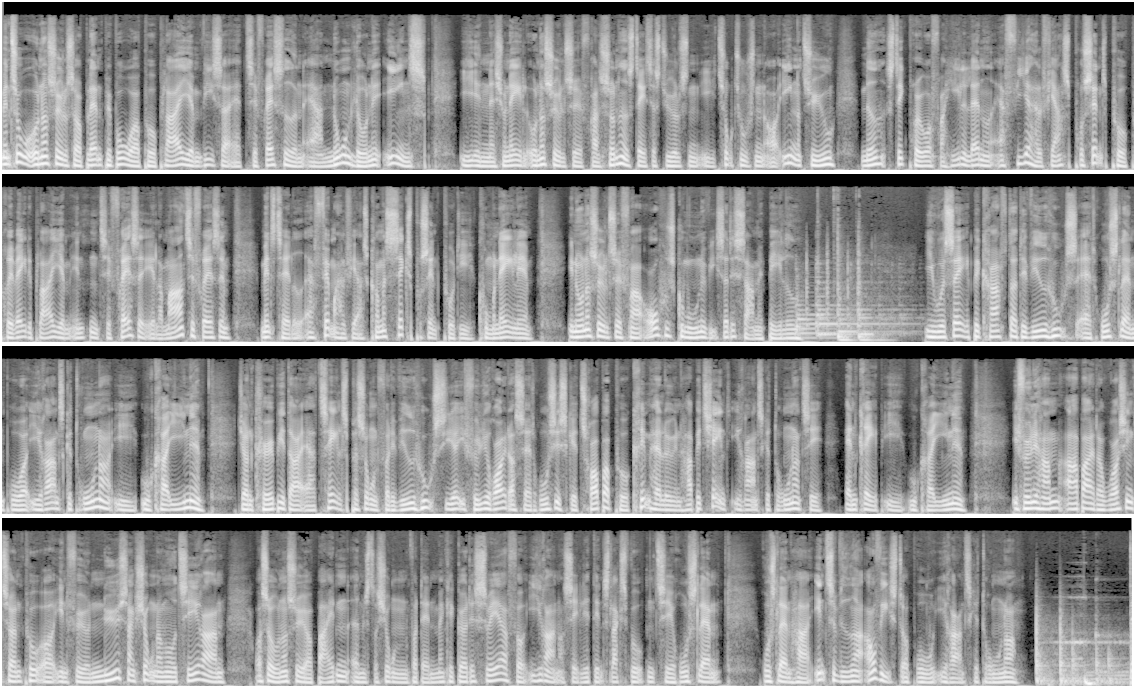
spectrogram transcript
Men to undersøgelser blandt beboere på plejehjem viser, at tilfredsheden er nogenlunde ens. I en national undersøgelse fra Sundhedsdatastyrelsen i 2021 med stikprøver fra hele landet er 74 procent på private plejehjem enten tilfredse eller meget tilfredse, mens tallet er 75,6 procent på de kommunale. En undersøgelse fra Aarhus Kommune viser det samme billede. I USA bekræfter det hvide hus, at Rusland bruger iranske droner i Ukraine. John Kirby, der er talsperson for det hvide hus, siger ifølge Reuters, at russiske tropper på Krimhaløen har betjent iranske droner til angreb i Ukraine. Ifølge ham arbejder Washington på at indføre nye sanktioner mod Teheran, og så undersøger Biden-administrationen, hvordan man kan gøre det sværere for Iran at sælge den slags våben til Rusland. Rusland har indtil videre afvist at bruge iranske droner.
